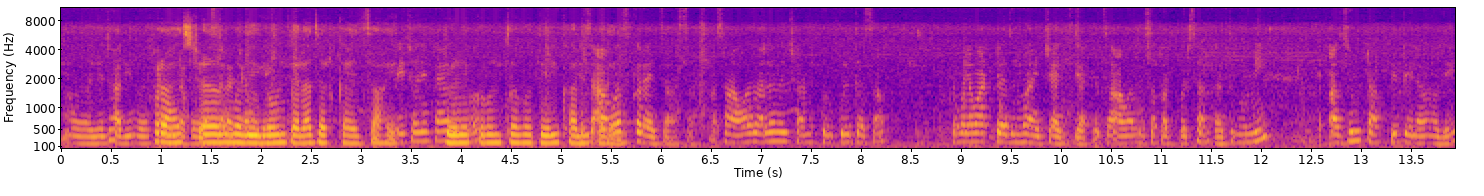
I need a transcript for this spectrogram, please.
फ्रायमध्ये घेऊन त्याला झटकायचं आहे. जेणेकरून सगळं तेल खाली त्याचा आवाज करायचा असा. असा आवाज आला ना छान कुरकुरीत असा. तर मला वाटतं अजून व्हायच्या आहेत त्या. त्याचा आवाज असा कटपट सारखा आहे. तर मग मी ते अजून टाकते तेलामध्ये.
